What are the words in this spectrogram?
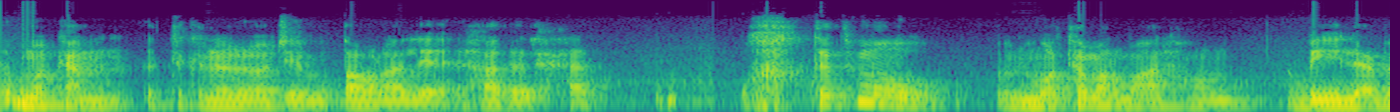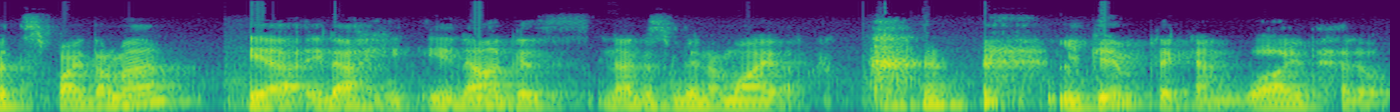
ما كان التكنولوجيا متطورة لهذا الحد. واختتموا المؤتمر مالهم بلعبة سبايدر مان يا إلهي يناقز يناقز بين عماير. ال gameplay كان وايد حلو.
